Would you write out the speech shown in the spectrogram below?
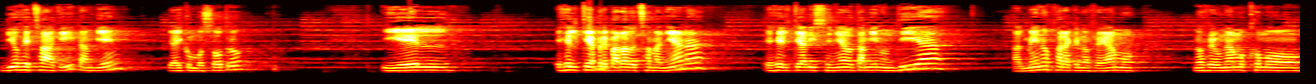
Dios está aquí también y ahí con vosotros, y Él es el que ha preparado esta mañana, es el que ha diseñado también un día, al menos para que nos, reamos, nos reunamos como,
